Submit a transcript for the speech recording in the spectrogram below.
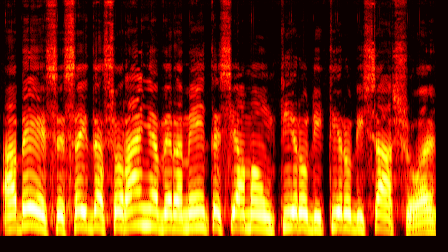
ah beh, se sei da Soragna veramente siamo a un tiro di tiro di sasso, eh.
